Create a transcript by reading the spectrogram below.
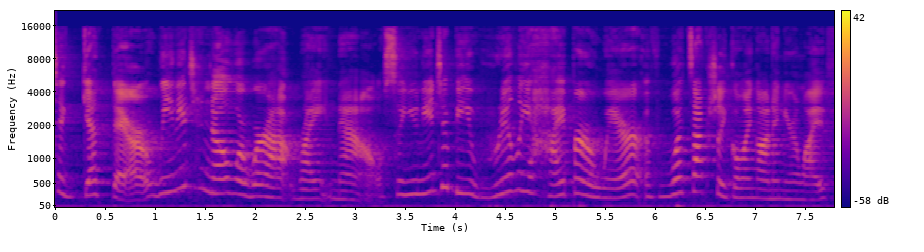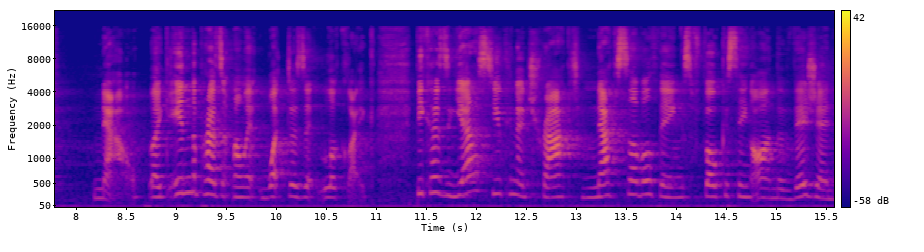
to get there, we need to know where we're at right now. So you need to be really hyper aware of what's actually going on in your life now? Like in the present moment, what does it look like? Because yes, you can attract next level things focusing on the vision,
